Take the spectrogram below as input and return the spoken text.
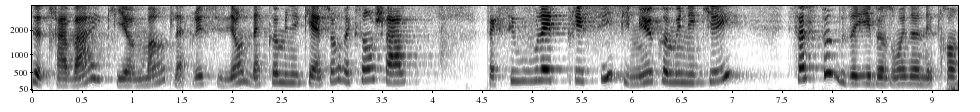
de travail qui augmente la précision de la communication avec son cheval. Fait que si vous voulez être précis puis mieux communiquer, ça se peut que vous ayez besoin d'un éperon.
